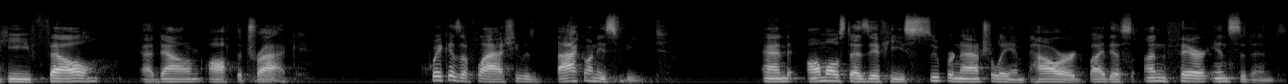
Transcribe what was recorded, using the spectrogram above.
he fell uh, down off the track. Quick as a flash, he was back on his feet. And almost as if he's supernaturally empowered by this unfair incident,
